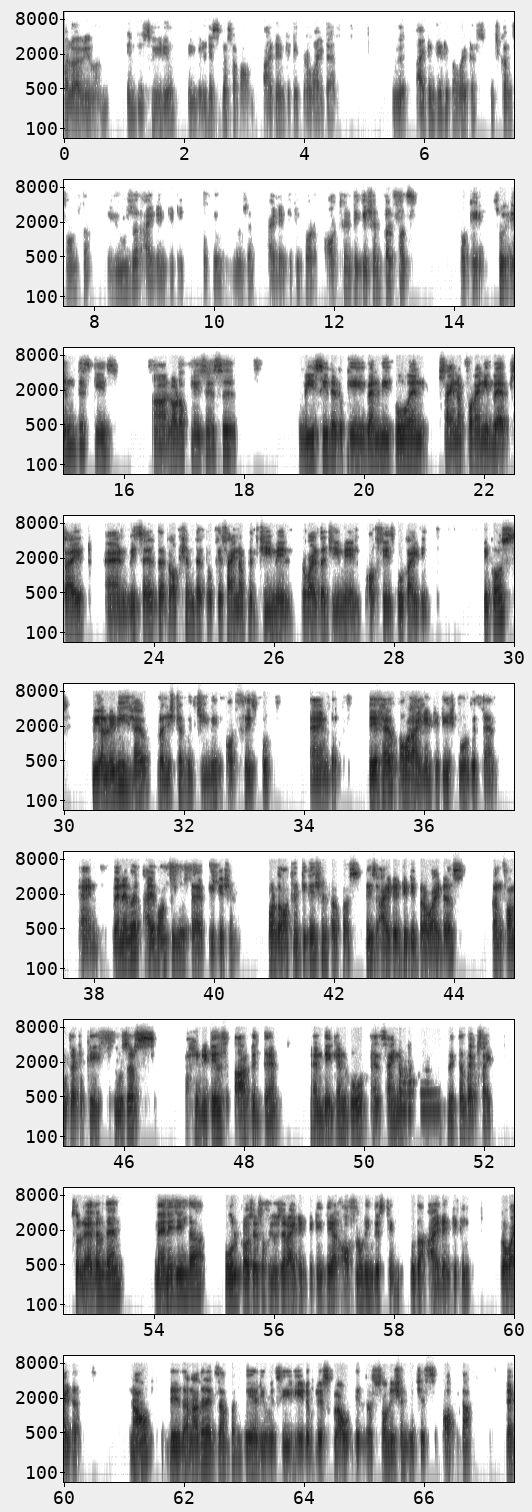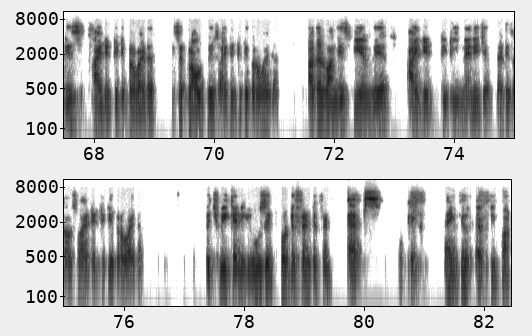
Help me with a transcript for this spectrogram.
Hello everyone. In this video, we will discuss about identity provider. Identity providers which confirms the user identity. Okay, user identity for authentication purpose. Okay, so in this case, a uh, lot of places uh, we see that okay when we go and sign up for any website and we set that option that okay sign up with Gmail, provide the Gmail or Facebook ID because we already have registered with Gmail or Facebook and they have our identity stored with them. And whenever I want to use the application for the authentication purpose, these identity providers confirm that, okay, users details are with them and they can go and sign up with the website. So rather than managing the whole process of user identity, they are offloading this thing to the identity provider. Now, there is another example where you will see AWS Cloud. There is a solution which is Okta, that is identity provider. It's a cloud-based identity provider. Other one is VMware Identity Manager, that is also identity provider, which we can use it for different different apps. Okay, thank you everyone.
